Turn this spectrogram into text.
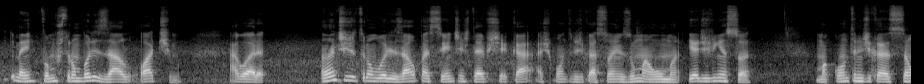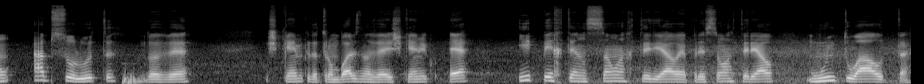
Muito bem, vamos trombolizá-lo. Ótimo. Agora, antes de trombolizar o paciente, a gente deve checar as contraindicações uma a uma. E adivinha só, uma contraindicação absoluta do AVE isquêmico, da trombólise no AVE isquêmico, é hipertensão arterial, é pressão arterial muito alta.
